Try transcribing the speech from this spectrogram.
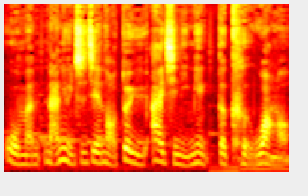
我们男女之间哦对于爱情里面的渴望哦。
